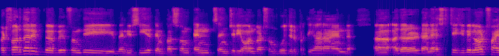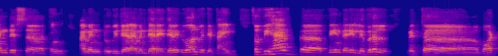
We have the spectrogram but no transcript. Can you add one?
But further, if, uh, from the when you see the temples from 10th century onwards, from Gurjar Pratihara and uh, other dynasties, you will not find this thing. I mean, to be there. I mean, they they evolve with the time. So we have been very liberal with uh, what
